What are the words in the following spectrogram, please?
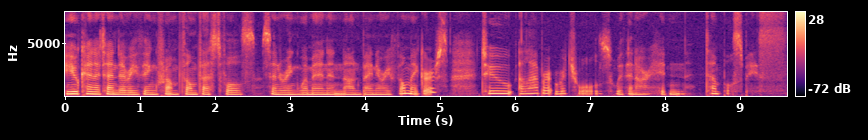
You can attend everything from film festivals centering women and non binary filmmakers to elaborate rituals within our hidden temple space.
